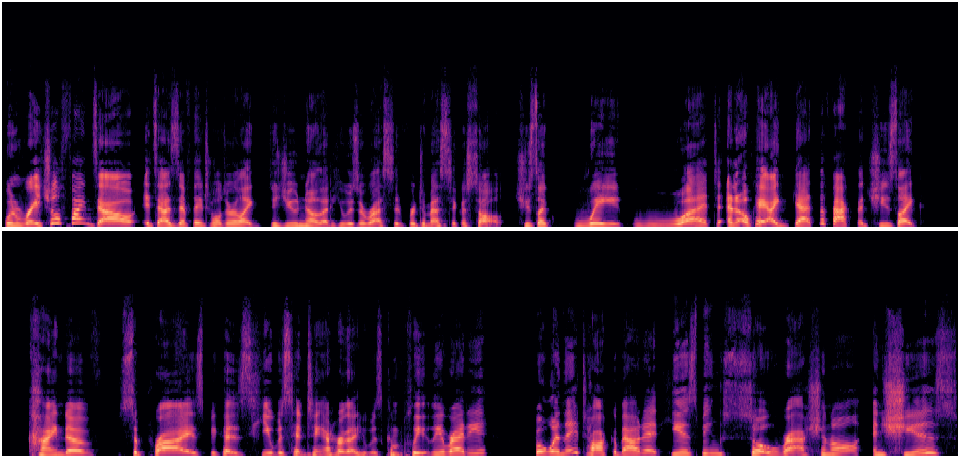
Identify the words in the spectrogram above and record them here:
When Rachel finds out, it's as if they told her like, "Did you know that he was arrested for domestic assault?" She's like, "Wait, what?" And okay, I get the fact that she's like kind of surprised because he was hinting at her that he was completely ready. But when they talk about it, he is being so rational and she is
